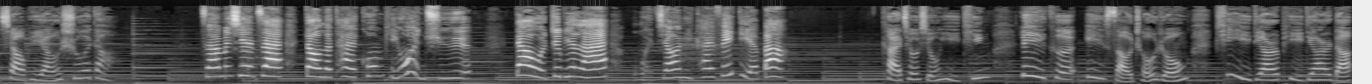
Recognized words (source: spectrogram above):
俏皮羊说道：“咱们现在到了太空平稳区域，到我这边来，我教你开飞碟吧。”卡丘熊一听，立刻一扫愁容，屁颠儿屁颠儿的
